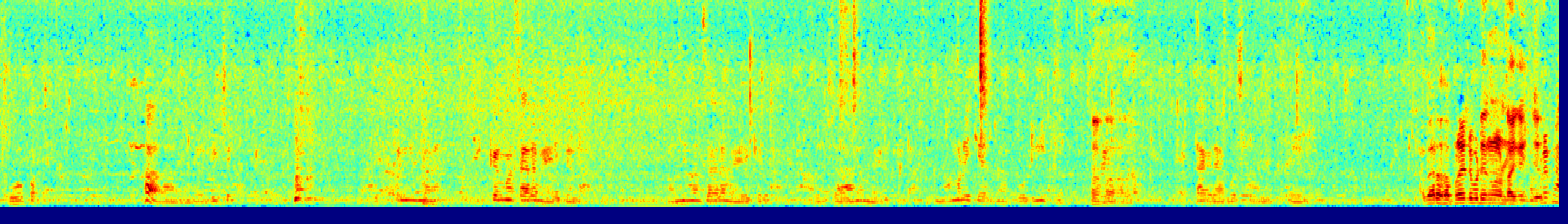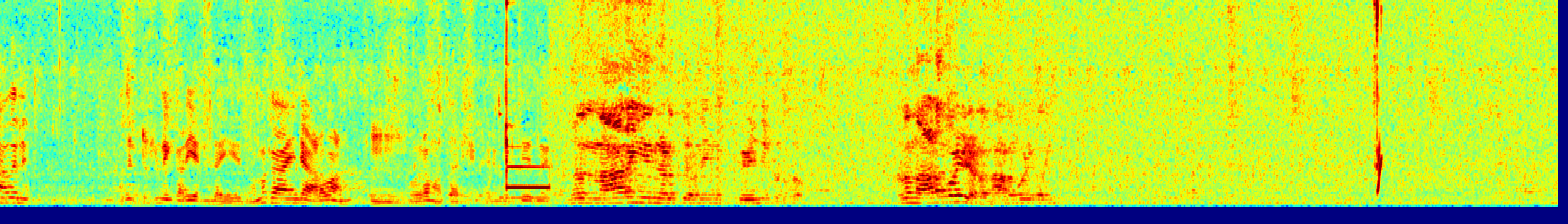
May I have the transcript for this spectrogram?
സൂപ്പർ അതാണ് എന്നെ ചിക്കൻ ചിക്കൻ മസാല മേടിക്കണ്ട. മഞ്ഞ മസാല മേടിക്കണ്ട. ഒരു സാധനം മേടിക്കണ്ട. നമ്മൾ ചേർന്ന പൊടി പൊടിയിട്ട്. എട്ടാ ഗ്രാമ്പ് സാധനം. വേറെ സെപ്പറേറ്റ് പൊടി ഉണ്ടാക്കി അതന്നെ അതിട്ടിട്ടുണ്ടെങ്കിൽ കറിയല്ല ഏത്. നമുക്ക് അതിന്റെ അളവാണ്. ഓരോ മസാല എല്ലാവരും കുടിച്ചിരുന്ന നിങ്ങൾ നാരങ്ങ ഇങ്ങടുത്ത് എവിടെയെങ്കിലും പിഴിഞ്ഞിട്ടുണ്ടോ? നല്ല നാടൻ കോഴി കേട്ടോ നാടൻ കോഴി കറി.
